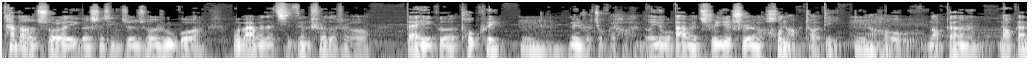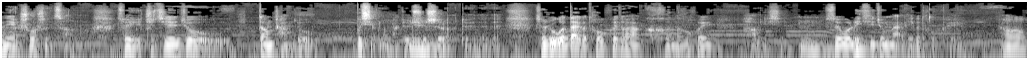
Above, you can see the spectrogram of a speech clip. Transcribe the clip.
他倒是说了一个事情，就是说如果我爸爸在骑自行车的时候戴一个头盔，嗯没准就会好很多。因为我爸爸直接是后脑着地，嗯然后脑干脑干的也受损伤了，所以直接就当场就不行了嘛，就去世了。对对对，所以如果戴个头盔的话，可能会好一些。嗯，所以我立即就买了一个头盔，然后，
